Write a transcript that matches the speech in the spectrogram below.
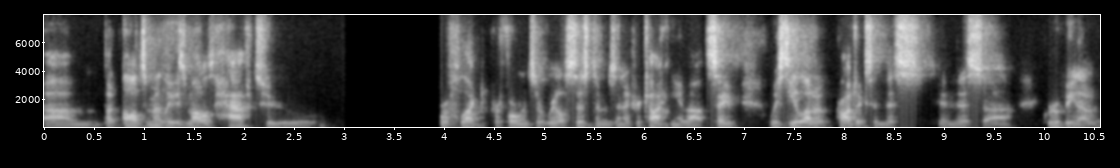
Um, but ultimately, these models have to reflect performance of real systems. And if you're talking about, say, we see a lot of projects in this in this uh, grouping of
